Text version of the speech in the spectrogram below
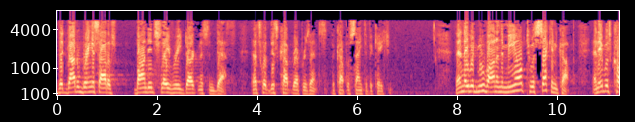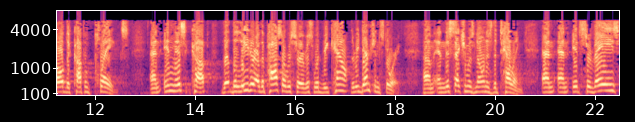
That God will bring us out of bondage, slavery, darkness, and death. That's what this cup represents, the cup of sanctification. Then they would move on in the meal to a second cup, and it was called the cup of plagues. And in this cup, the, the leader of the Passover service would recount the redemption story. Um, and this section was known as the telling. And, and it surveys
